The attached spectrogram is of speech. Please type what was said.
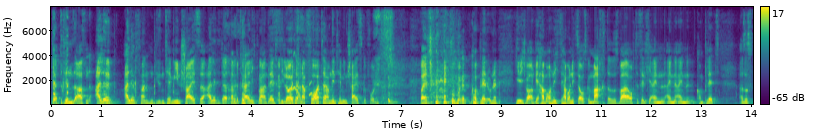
Da drin saßen alle, alle fanden diesen Termin scheiße. Alle, die daran beteiligt waren, selbst die Leute an der Pforte haben den Termin scheiße gefunden. Weil es komplett unergiebig war und wir haben auch nichts, ich habe auch nichts daraus gemacht. Also es war auch tatsächlich ein, ein, ein komplett, also es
